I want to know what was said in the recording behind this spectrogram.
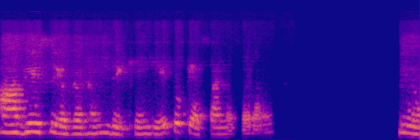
आगे से अगर हम देखेंगे तो कैसा नज़र आए? No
